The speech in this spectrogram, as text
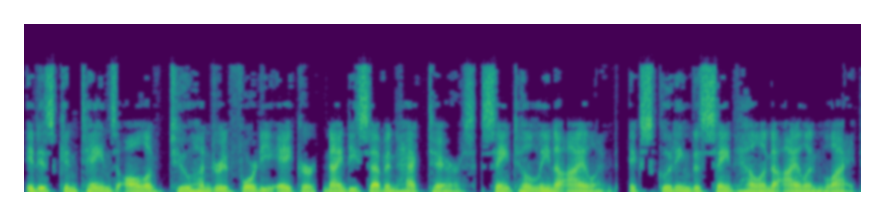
It is contains all of 240-acre (97 hectares) St. Helena Island, excluding the St. Helena Island Light.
